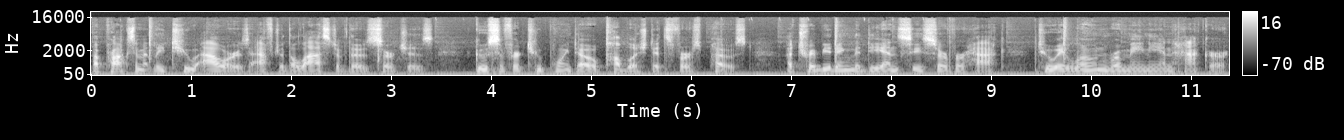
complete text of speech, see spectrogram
Approximately two hours after the last of those searches, Guccifer 2.0 published its first post, attributing the DNC server hack to a lone Romanian hacker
